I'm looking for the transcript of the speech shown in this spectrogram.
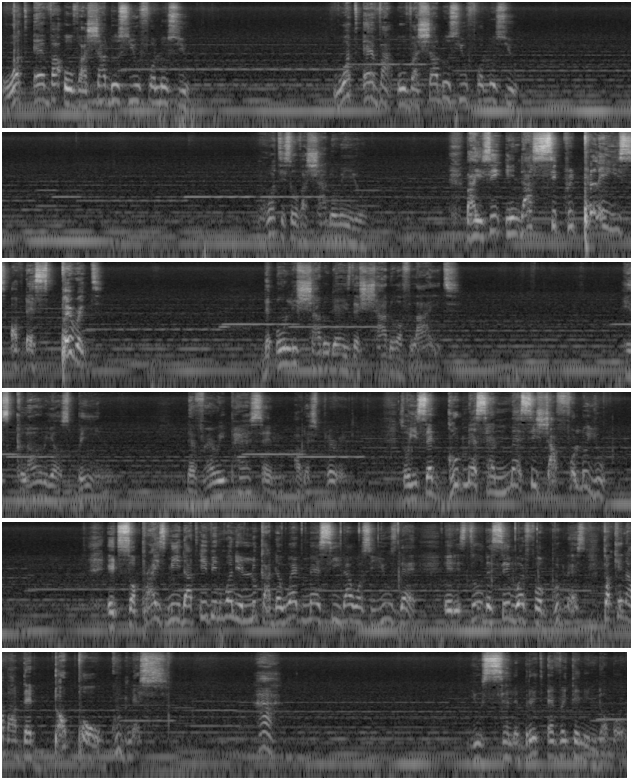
Whatever overshadows you follows you. Whatever overshadows you follows you. What is overshadowing you? But you see, in that secret place of the Spirit, the only shadow there is the shadow of light. His glorious being the very person of the Spirit. So he said, Goodness and mercy shall follow you. It surprised me that even when you look at the word mercy that was used there, it is still the same word for goodness, talking about the double goodness. Ha! You celebrate everything in double.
